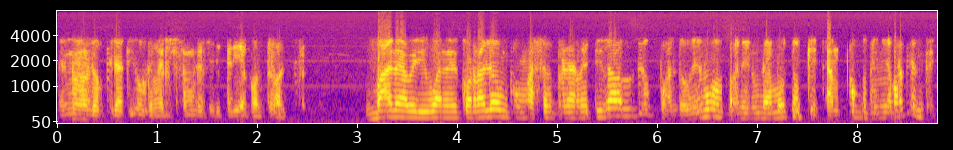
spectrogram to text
en uno de los operativos que realizamos la Secretaría de Control. Van a averiguar en el corralón cómo hacer para retirarlo. Cuando vemos, van en una moto que tampoco tenía patente.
